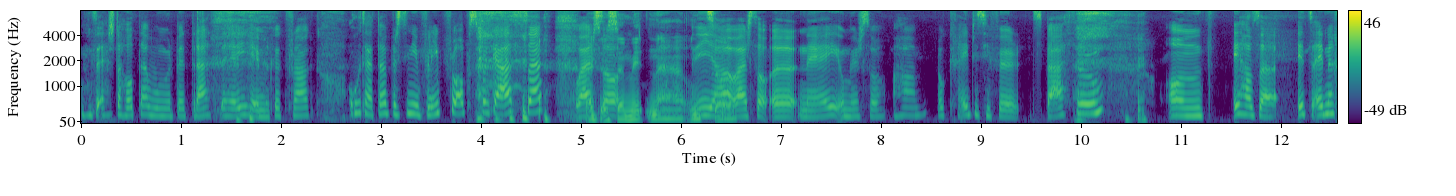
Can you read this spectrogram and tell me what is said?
Das erste Hotel, das wir betreten haben, haben wir gefragt, oh, da hat jemand seine Flipflops vergessen. Und er so mitnehmen und ja, so? er so, äh, nein. Und wir so, aha, okay, die sind für das Bathroom. und ich habe sie jetzt eigentlich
